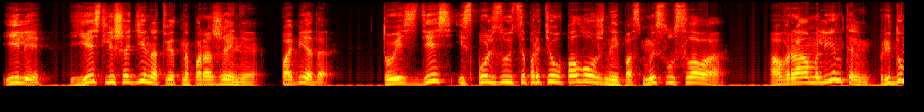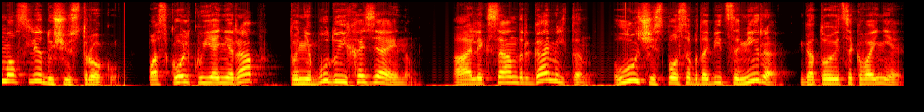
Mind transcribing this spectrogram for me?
Или есть лишь один ответ на поражение – победа. То есть здесь используются противоположные по смыслу слова. Авраам Линкольн придумал следующую строку. «Поскольку я не раб, то не буду и хозяином». А Александр Гамильтон – лучший способ добиться мира – готовиться к войне.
